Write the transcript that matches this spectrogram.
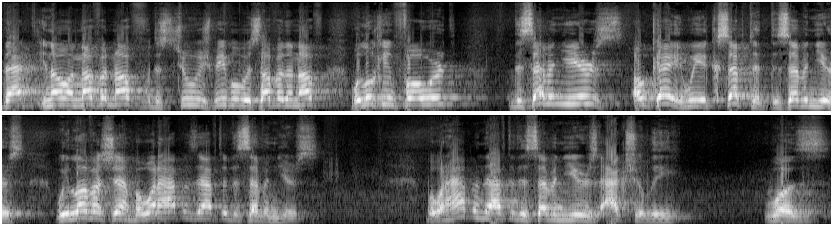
that you know enough, enough. The Jewish people will suffered enough. We're looking forward. The seven years, okay, we accept it. The seven years, we love Hashem. But what happens after the seven years? But what happened after the seven years actually was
